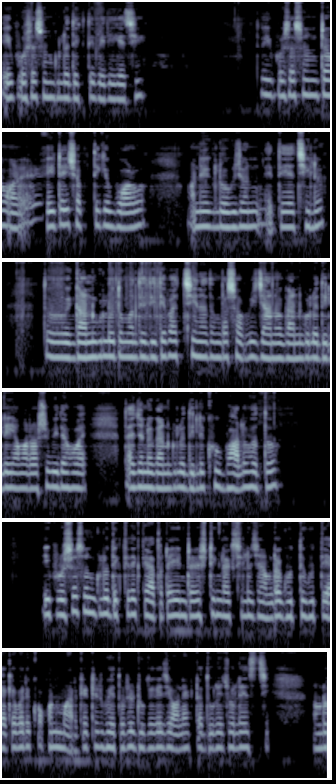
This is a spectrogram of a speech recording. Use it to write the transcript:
এই প্রশাসনগুলো দেখতে বেরিয়ে গেছি। তো এই প্রশাসনটা এইটাই সব থেকে বড়। অনেক লোকজন এতে ছিল। তো ওই গানগুলো তোমাদের দিতে পারছি না, তোমরা সবই জানো, গানগুলো দিলেই আমার অসুবিধা হয়। তাই জন্য গানগুলো দিলে খুব ভালো হতো। এই প্রশাসনগুলো দেখতে দেখতে এতটাই ইন্টারেস্টিং লাগছিল যে আমরা ঘুরতে ঘুরতে একেবারে কখন মার্কেটের ভেতরে ঢুকে গেছি, অনেকটা দূরে চলে এসেছি। আমরা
